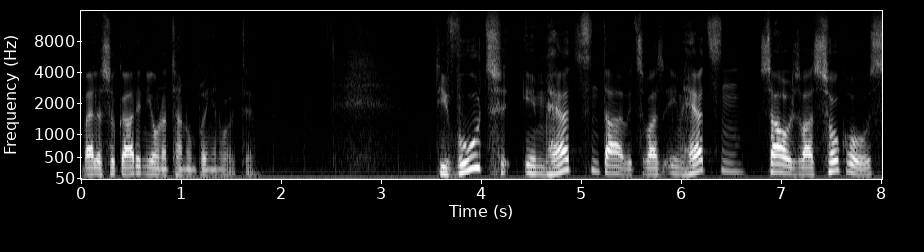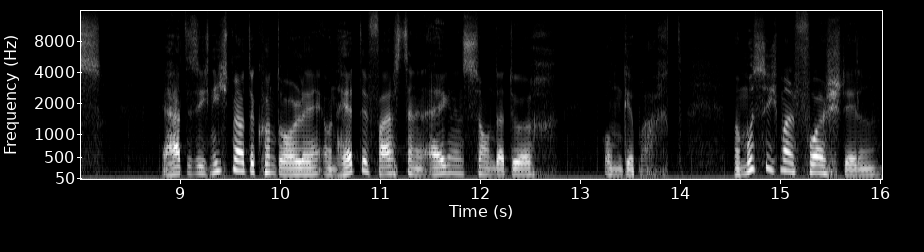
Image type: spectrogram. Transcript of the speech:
Weil er sogar den Jonathan umbringen wollte. Die Wut im Herzen Davids, im Herzen Sauls war so groß, er hatte sich nicht mehr unter Kontrolle und hätte fast seinen eigenen Sohn dadurch umgebracht. Man muss sich mal vorstellen,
